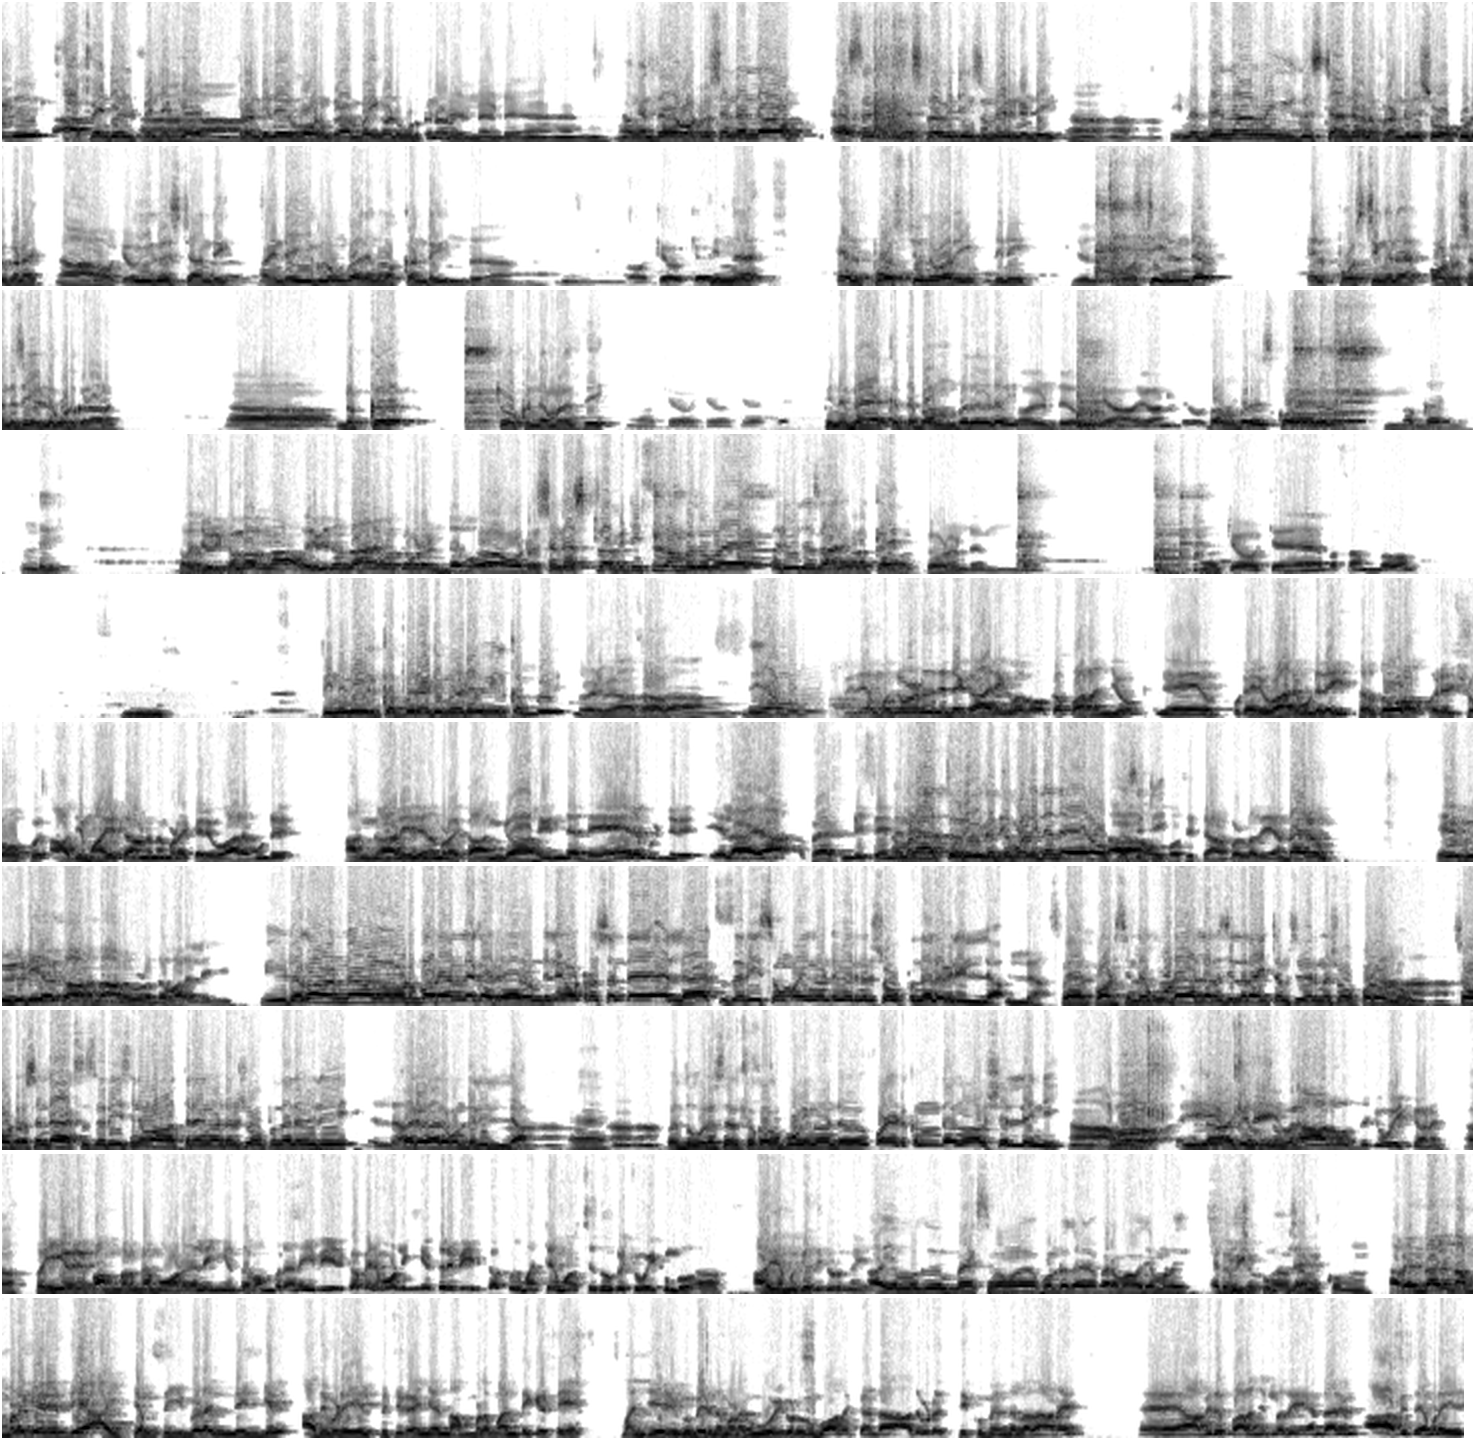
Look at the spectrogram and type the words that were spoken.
ഇത് ആപ്പന്റെ അൽഫന്റെ ഒക്കെ ഫ്രണ്ടിൽ ഹോൺ ക്ലാമ്പ് ആയിക്കൊണ്ട് കൊടുക്കണ അങ്ങനത്തെ ഓട്ടോറിക്ഷന്റെ എല്ലാം എക്സ്ട്രാ ഫിറ്റിംഗ്സും വരുന്നുണ്ട്. പിന്നെ ഇതെല്ലാം പറഞ്ഞാൽ ഈഗിൾ സ്റ്റാൻഡ് ആണ്. ഫ്രണ്ടിൽ ഷോക്ക് കൊടുക്കണേ. ഈഗിൾ സ്റ്റാൻഡ് അതിന്റെ ഈഗിളും കാര്യങ്ങളൊക്കെ ഉണ്ട്. പിന്നെ എൽ പോസ്റ്റ് എന്ന് പറയും ഇതിന്. സ്റ്റീലിന്റെ എൽ പോസ്റ്റ് ഇങ്ങനെ ഓട്ടോറിക്ഷന്റെ സൈഡിൽ കൊടുക്കണാണ് ഇതൊക്കെ സ്റ്റോക്ക് ഉണ്ട് പിന്നെ ബാക്കത്തെ ബമ്പറുകൾ. ബമ്പർ സ്ക്വയർ ഒക്കെ ഉണ്ട്. അപ്പൊ ചുരുക്കം പറഞ്ഞ ഒരുവിധം സാധനങ്ങളൊക്കെ ഇവിടെ ഉണ്ട് ഓട്ടോറിക്ഷന്റെ എക്സ്ട്രാ ഫിറ്റിംഗ്സ് സംബന്ധമായ ഒരുവിധം സാധനങ്ങളൊക്കെ ഇവിടെ ഉണ്ട്. Okay okay. അപ്പൊ സംഭവം. പിന്നെ wheel cup readymade wheel cup ഇത് നമുക്ക് ഇവിടെ ഇതിന്റെ കാര്യങ്ങളൊക്കെ പറഞ്ഞു. കരുവാരകുണ്ടിലെ ഇത്രത്തോളം ഒരു ഷോപ്പ് ആദ്യമായിട്ടാണ് നമ്മുടെ കരുവാരകുണ്ട് അങ്ങാടിയിൽ നമ്മുടെ കാൻഗാഹിന്റെ നേരെ മുന്നിൽ എലായ ഫാഷൻ ഡിസൈൻ നമ്മളെ പള്ളിന്റെ നേരെ ഓപ്പോസിറ്റ് ഓപ്പോസിറ്റ് ആണ് ഉള്ളത്. എന്തായാലും ഈ വീഡിയോ കാണുന്ന ആളുകളോട് എന്താ പറയല്ലേ വീഡിയോ കാണുന്ന ആളുകളോട് പറയാനുള്ള കരാറുണ്ടിൽ ഓട്ടോറിക്ഷന്റെ എല്ലാ ആക്സസറീസും വരുന്ന ഒരു ഷോപ്പ് നിലവിലില്ല. സ്പെയർ പാർട്സിന്റെ കൂടെ അല്ലറ ചില്ലറ ഐറ്റംസ് വരുന്ന ഷോപ്പുകളേ ഉള്ളൂ. ഓട്ടോറിക്ഷന്റെ ആക്സസറീസിന് മാത്രമേ കണ്ട ഒരു ഷോപ്പ് നിലവിൽ ഇല്ല. കരുവാരകുണ്ടിൽ ഇല്ല ഏഹ് ആ, ആ. ഇപ്പൊ ദൂര സ്ഥലത്തൊക്കെ പോയി കണ്ട് പണിയെടുക്കണമെന്നൊന്നും ആവശ്യമില്ല ഇനി. അപ്പൊ ഉം. വന്ന് ചോദിക്കാണ്. ഇപ്പൊ ഈ ഒരു പമ്പറിന്റെ മോഡൽ ഇങ്ങനത്തെ പമ്പർ അല്ലെങ്കിൽ ഈ ബീർ കപ്പിന്റെ മോഡൽ ഇങ്ങനത്തെ ഒരു ബീർ കപ്പ് മറ്റേ മറിച്ചതൊക്കെ ചോദിക്കുമ്പോ. അത് നമുക്ക് എത്തിച്ചു അത് നമുക്ക് മാക്സിമം കൊണ്ട് കഴിയാൻ പരമാവധി നമ്മൾ ശ്രമിക്കും. അപ്പൊ എന്തായാലും നമ്മൾ കരുതിയ ഐറ്റംസ് ഇവിടെ ഇല്ലെങ്കിൽ അത് ഇവിടെ ഏൽപ്പിച്ചു കഴിഞ്ഞാൽ നമ്മൾ മണ്ടി കെട്ടി മഞ്ചേരിക്കും പെരുന്നമണക്കും കോഴിക്കോടക്കും പോകാൻ നിൽക്കേണ്ട. അത് ഇവിടെ എത്തിക്കും എന്നുള്ളതാണ് ആബിദ് പറഞ്ഞിട്ടുള്ളത്. എന്തായാലും ആബിദ് നമ്മുടെ ഈ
